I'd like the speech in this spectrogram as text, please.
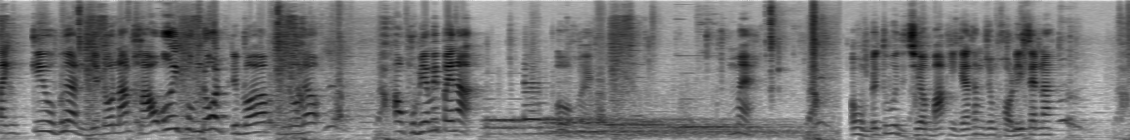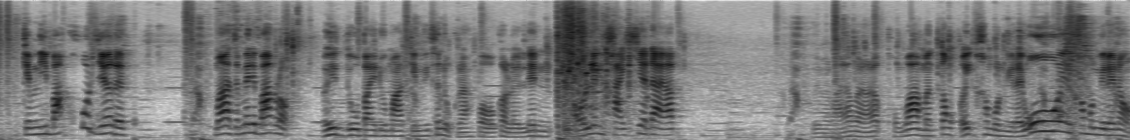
thank you เพื่อนอย่าโดนน้ำขาวเอ้ยผมโดนเรียบร้อยครับผมโดนแล้วเอ้าผมยังไม่เป็นอะโอเคแม่เอาผมเป็นผู้ติดเชื้อบั๊กอีกแล้วท่านผู้ชมขอรีเซ็ตนะเกมนี้บั๊กโคตรเยอะเลยมาจะไม่ได้บั๊กหรอกเฮ้ยดูไปดูมาเกมนี้สนุกนะบอกก่อนเลยเล่นเอาเล่นคลายเครียดได้ครับเฮ้ยมันมาแล้วมาแล้วผมว่ามันต้องเอ้ยข้างบนมีอะไรโอ้ยข้างบนมีอะไรหนอ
